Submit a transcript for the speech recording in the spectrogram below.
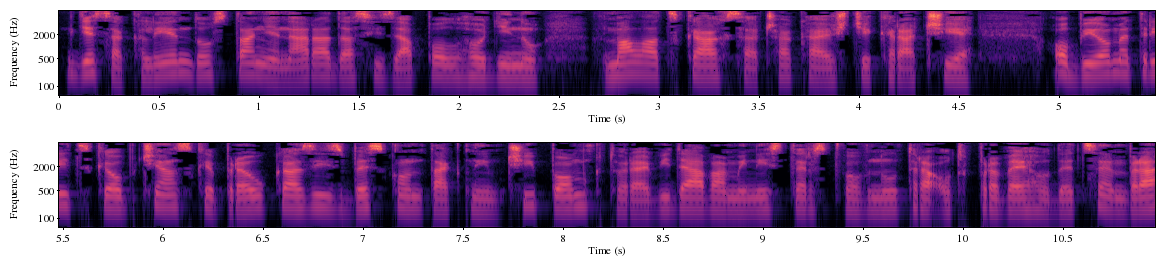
kde sa klient dostane na rad asi za pol hodinu. V Malackách sa čaká ešte kratšie. O biometrické občianske preukazy s bezkontaktným čipom, ktoré vydáva ministerstvo vnútra od 1. decembra,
